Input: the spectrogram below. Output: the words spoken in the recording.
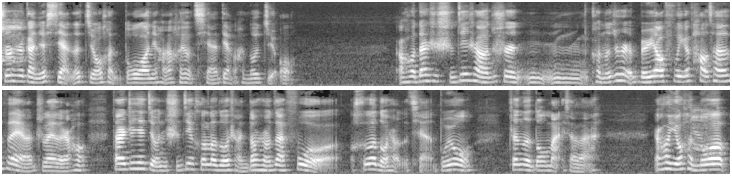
就是感觉显得酒很多，你好像很有钱，点了很多酒。然后，但是实际上就是，嗯嗯，可能就是比如要付一个套餐费啊之类的。然后，但是这些酒你实际喝了多少，你到时候再付喝多少的钱，不用真的都买下来。然后有很多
